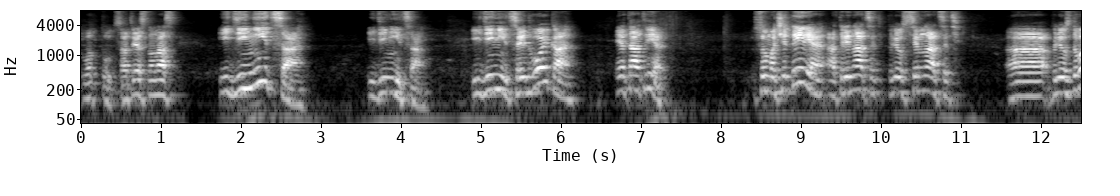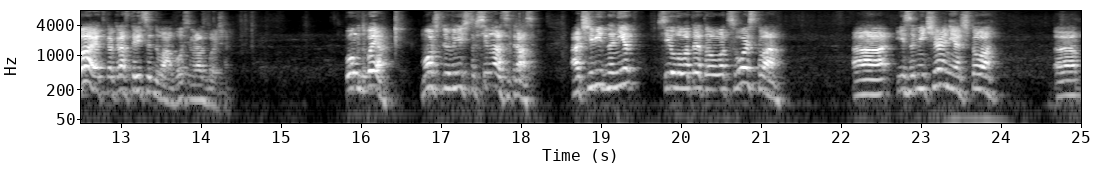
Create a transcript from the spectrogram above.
вот, тут. Соответственно, у нас единица, единица, единица и двойка – это ответ. Сумма 4, а 13 плюс 17 э, плюс 2 – это как раз 32, 8 раз больше. Пункт Б. Может ли увеличиться в 17 раз? Очевидно, нет. В силу вот этого вот свойства э, и замечания, что э,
